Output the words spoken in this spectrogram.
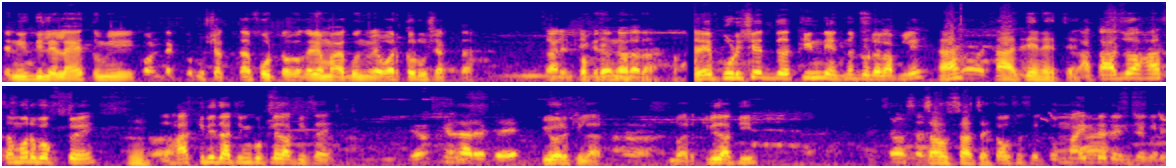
त्यांनी दिलेला आहे. तुम्ही कॉन्टॅक्ट करू शकता. फोटो वगैरे मागून व्यवहार करू शकता. चालेल ठीक आहे. धन्यवाद दादा. तर हे पुढचे द- तीन आहेत ना टोटल आपले? हा? तीन आहेत. आता हा जो हा समोर बघतोय हा किती जातीन कुठल्या जातीचा आहे? प्युअर खिलार बरं किती जाती? चौसाच आहे. चौसष्ट आहे. तो माईक द्या त्यांच्याकडे.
